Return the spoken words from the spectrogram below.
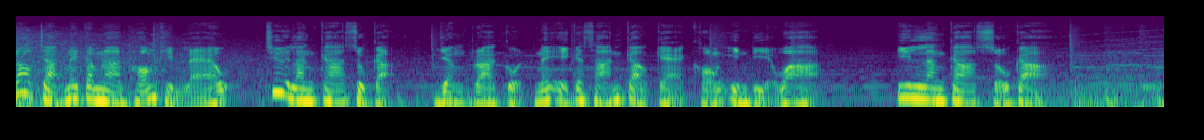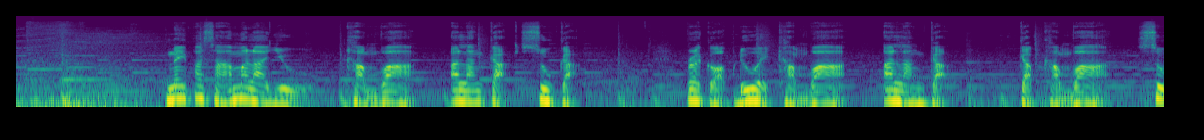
นอกจากในตำนานท้องถิ่นแล้ว ชื่อลังกาสุกะยังปรากฏในเอกสารเก่าแก่ของอินเดียว่า อินลังกาโสกา ในภาษามาลายูคำว่าอลังกะสุกะ ประกอบด้วยคำว่าอลังกะ กับคำว่าสุ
